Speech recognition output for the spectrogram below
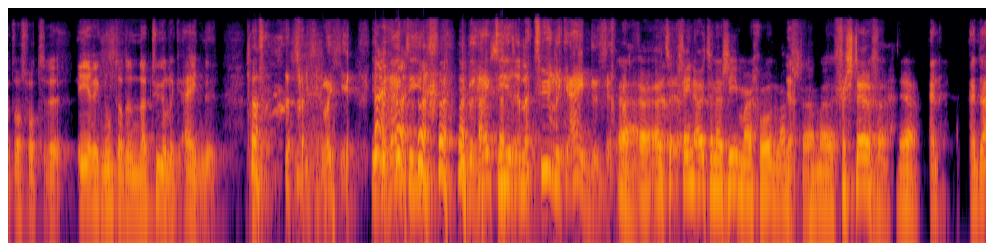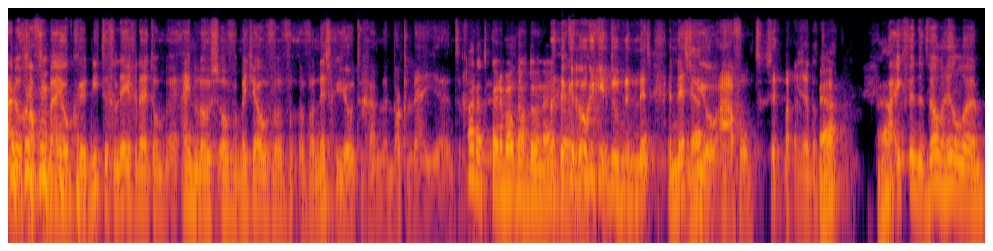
Dat was wat eh, Erik noemt dat een natuurlijk einde. Dat, dat is wat je, je, bereikt hier, je bereikt hier een natuurlijk einde, zeg maar. Ja, eh, uit- Geen euthanasie, maar gewoon langzaam eh, versterven. Ja. En daardoor gaf hij mij ook niet de gelegenheid om eindeloos over, met jou over Van Neskio te gaan en bakkeleien. En te gaan. Oh, dat kunnen we ook nog doen, hè? Dat kunnen we ook een keer doen, een, Nes, een Neskio-avond, zeg maar. Dat- Ja. Ja. Maar ik vind het wel heel...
